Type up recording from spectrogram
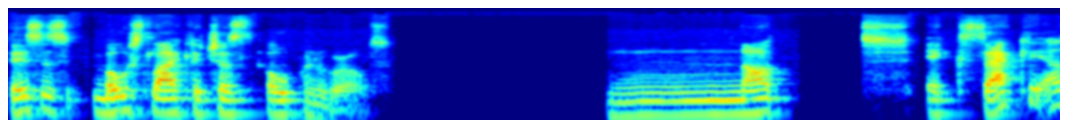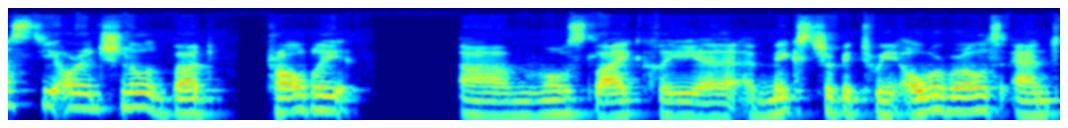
this is most likely just open world. Not exactly as the original, but probably um, most likely a, a, mixture between overworld and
